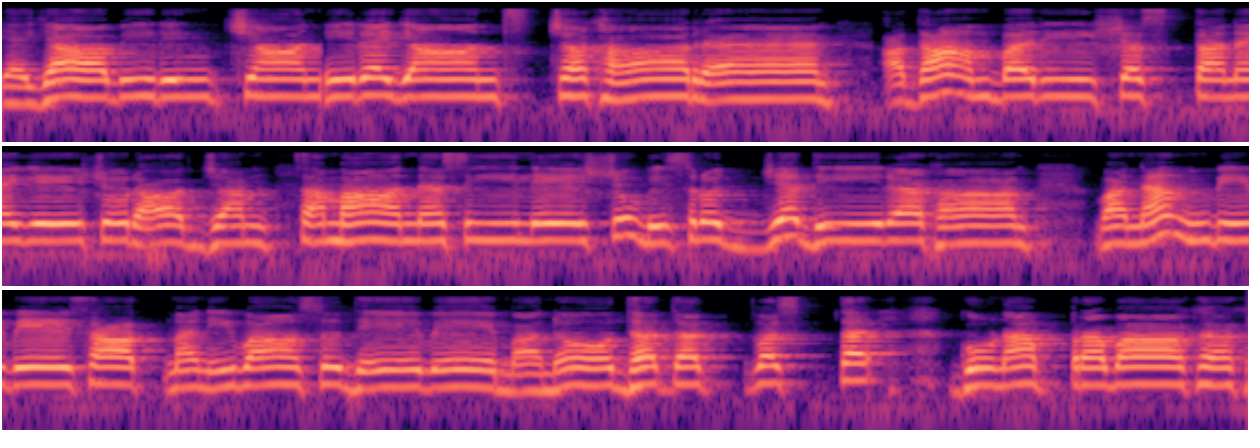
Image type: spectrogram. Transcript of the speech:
यया विरिञ्चान्निरयांश्चकार अदाम्बरीषस्तनयेषु राज्यं समानशीलेषु विसृज्य धीरः। वनं विवेशात्मनि वासुदेवे मनोधतत्त्वस्तगुणप्रवाहः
